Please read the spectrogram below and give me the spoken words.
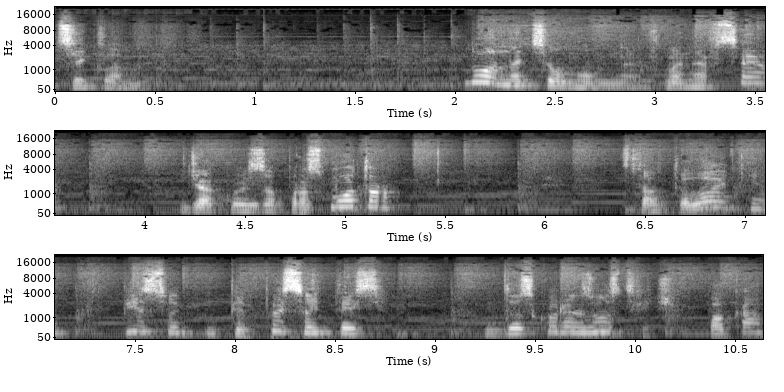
циклами. Ну а на цьому в мене все. Дякую за просмотр. Ставте лайки, підписуйтесь. До скорих зустрічей. Пока!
